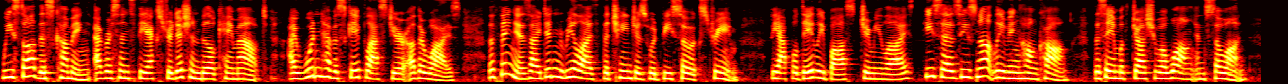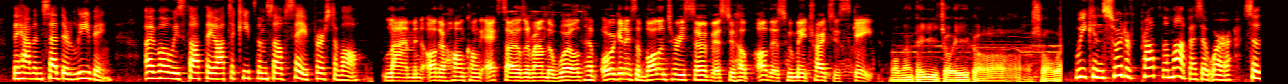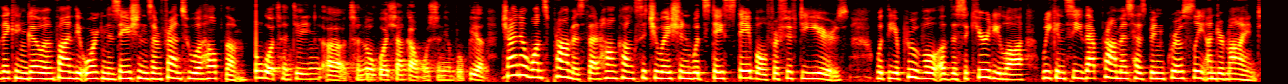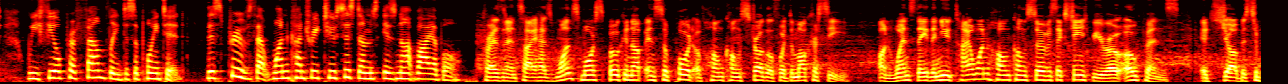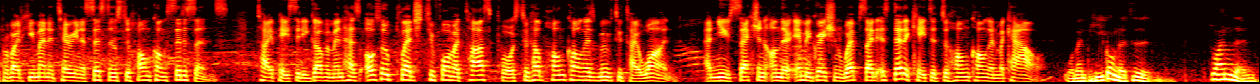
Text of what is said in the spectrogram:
We saw this coming ever since the extradition bill came out. I wouldn't have escaped last year otherwise. The thing is, I didn't realize the changes would be so extreme. The Apple Daily boss, Jimmy Lai, he says he's not leaving Hong Kong. The same with Joshua Wong and so on. They haven't said they're leaving. I've always thought they ought to keep themselves safe, first of all. Lam and other Hong Kong exiles around the world have organized a voluntary service to help others who may try to escape. We can sort of prop them up, as it were, so they can go and find the organizations and friends who will help them. China once promised that Hong Kong's situation would stay stable for 50 years. With the approval of the security law, we can see that promise has been grossly undermined. We feel profoundly disappointed. This proves that one country, two systems is not viable. President Tsai has once more spoken up in support of Hong Kong's struggle for democracy. On Wednesday, the new Taiwan Hong Kong Service Exchange Bureau opens. Its job is to provide humanitarian assistance to Hong Kong citizens. Taipei city government has also pledged to form a task force to help Hong Kongers move to Taiwan. A new section on their immigration website is dedicated to Hong Kong and Macau. 我们提供的是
